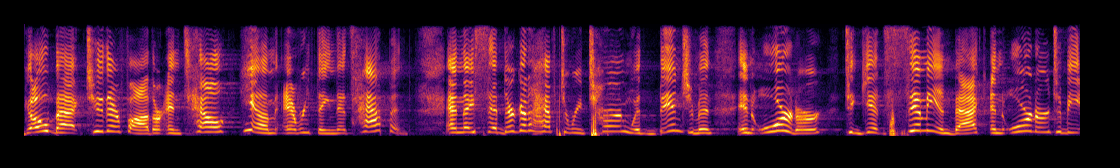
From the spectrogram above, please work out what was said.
go back to their father and tell him everything that's happened. And they said they're going to have to return with Benjamin in order to get Simeon back, in order to be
